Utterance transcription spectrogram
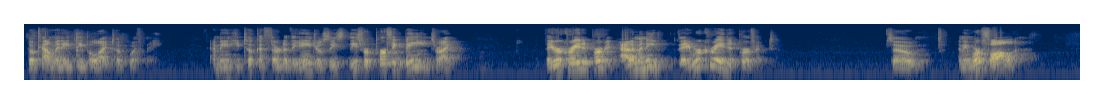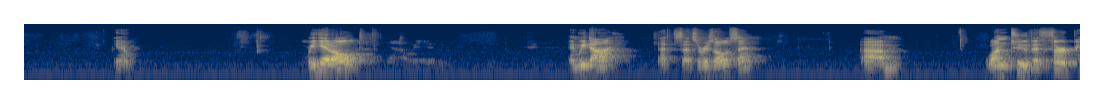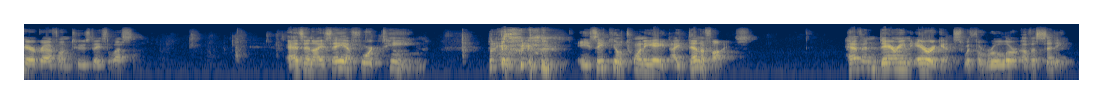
Look how many people I took with me. I mean, he took a third of the angels. These, these were perfect beings, right? They were created perfect. Adam and Eve, they were created perfect. So, I mean, we're fallen. You know, we get old and we die. That's that's a result of sin. Um, one, two, the third paragraph on Tuesday's lesson. As in Isaiah 14, Ezekiel 28 identifies heaven daring arrogance with the ruler of a city.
